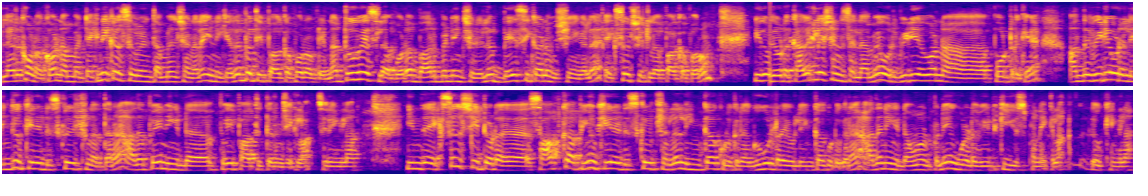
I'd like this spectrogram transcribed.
எல்லாருக்கும் வணக்கம். நம்ம டெக்னிக்கல் சிவில் தமிழ் சேனலை இன்னைக்கு எதை பற்றி பார்க்க போகிறோம் அப்படின்னா டூ வேஸ் லேபோட பார்பெண்டிங் ஷெடியூல் பேசிக்கான விஷயங்களை எக்ஸல் ஷீட்டில் பார்க்க போகிறோம் இது இதோட கல்குலேஷன்ஸ் எல்லாமே ஒரு வீடியோவாக நான் போட்டிருக்கேன். அந்த வீடியோட லிங்க்கு கீழே டிஸ்கிரிப்ஷனில் தரேன். அதை போய் நீங்கள் போய் பார்த்து தெரிஞ்சுக்கலாம். சரிங்களா? இந்த எக்ஸல் ஷீட்டோட சாஃப்ட் காப்பியும் கீழே டிஸ்கிரிப்ஷனில் லிங்காக கொடுக்குறேன். கூகுள் டிரைவ் லிங்காக கொடுக்குறேன். அதை நீங்கள் டவுன்லோட் பண்ணி உங்களோட வீட்டுக்கு யூஸ் பண்ணிக்கலாம். ஓகேங்களா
